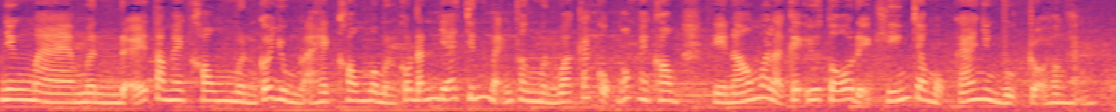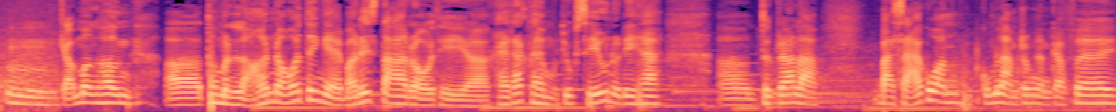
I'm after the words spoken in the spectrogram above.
nhưng mà mình để tâm hay không mình có dùng lại hay không và mình có đánh giá chính bản thân mình qua các cột mốc hay không thì nó mới là cái yếu tố để khiến cho một cá nhân vượt trội hơn hẳn Ừ, cảm ơn Hân. À, thôi mình lỡ nói tới nghề barista rồi thì à, khai thác thêm một chút xíu nữa đi ha. À, thực ra là bà xã của anh cũng làm trong ngành cà phê.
